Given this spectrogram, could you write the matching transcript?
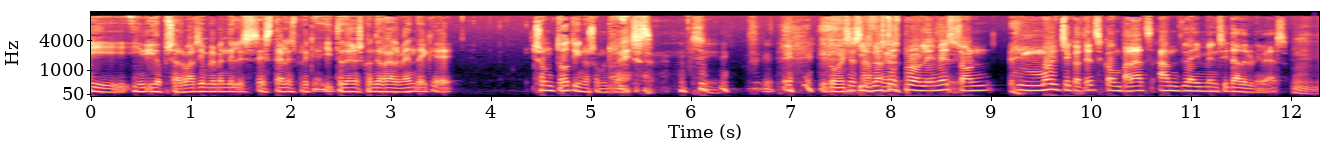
i, i, i observar simplement de les esteles perquè ahí te dones compte realment de que som tot i no som res. Sí. I comences I a els nostres fer... problemes Sí. són molt xicotets comparats amb la immensitat de l'univers. Mm.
